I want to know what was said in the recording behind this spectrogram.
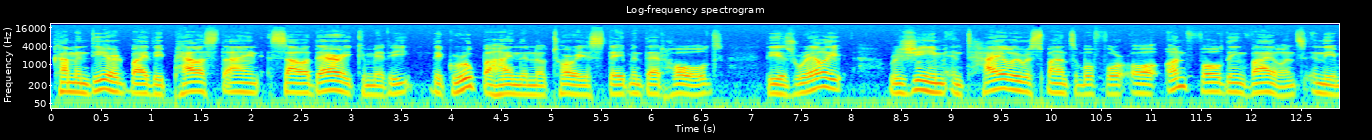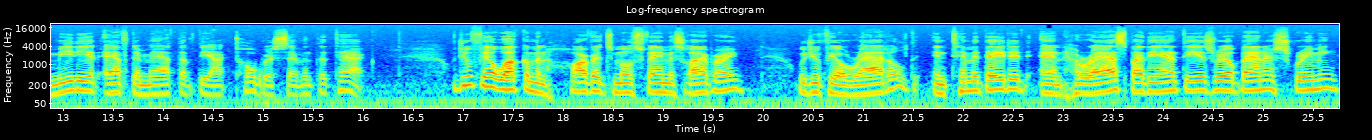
commandeered by the Palestine Solidarity Committee, the group behind the notorious statement that holds the Israeli regime entirely responsible for all unfolding violence in the immediate aftermath of the October 7th attack. Would you feel welcome in Harvard's most famous library? Would you feel rattled, intimidated, and harassed by the anti Israel banners screaming,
